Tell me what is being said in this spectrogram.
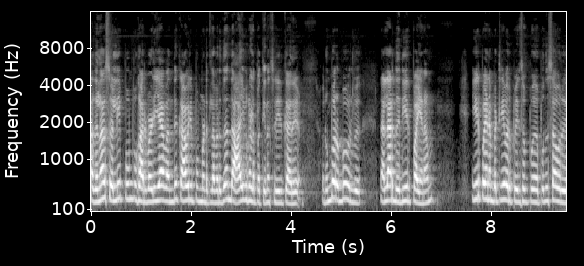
அதெல்லாம் சொல்லி பூம்புகார் வழியாக வந்து காவிரி பூமண்டலத்தில் வருது அந்த ஆய்வுகளை பற்றிலாம் சொல்லியிருக்காரு. ரொம்ப ரொம்ப ஒரு நல்லா இருந்தது நீர் பயணம். நீர் பயணம் பற்றியே ஒரு புதுசாக ஒரு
